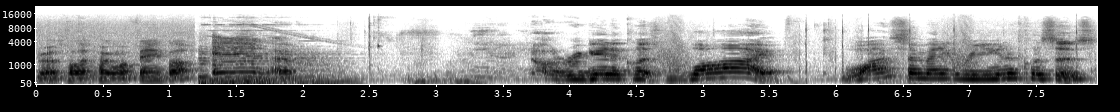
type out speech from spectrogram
Rose Hollow Pokemon Fan Club. And a, another Reuniclus. Why? Why so many Reunicluses?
